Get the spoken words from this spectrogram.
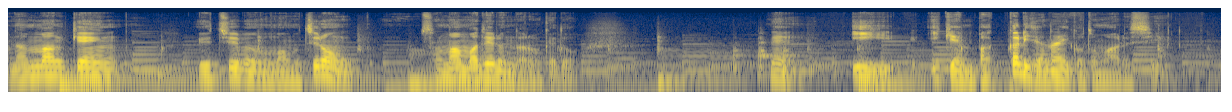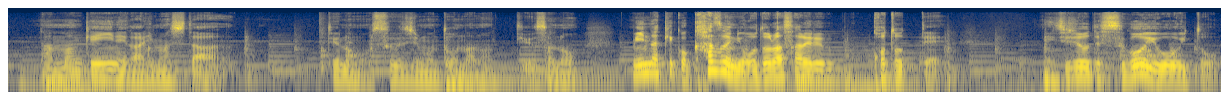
何万件 YouTube もまあもちろんそのまんま出るんだろうけどねいい意見ばっかりじゃないこともあるし何万件いいねがありましたっていうのも数字もどうなのっていうそのみんな結構数に踊らされることって日常ですごい多いと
